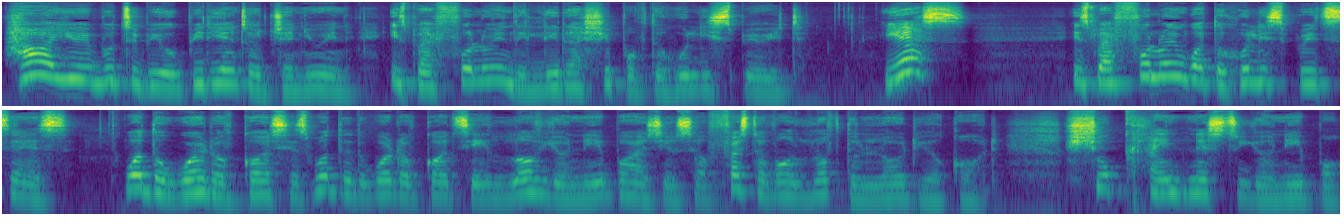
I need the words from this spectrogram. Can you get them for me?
How are you able to be obedient or genuine? Is by following the leadership of the Holy Spirit. Yes, it's by following what the Holy Spirit says what the word of God says. What did the word of God say? Love your neighbor as yourself. First of all, love the Lord your God. Show kindness to your neighbor.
